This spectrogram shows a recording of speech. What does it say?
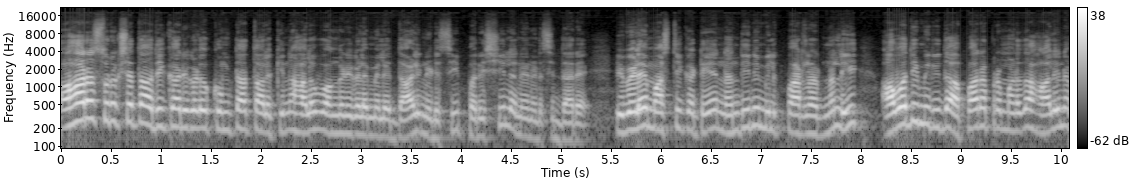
ಆಹಾರ ಸುರಕ್ಷತಾ ಅಧಿಕಾರಿಗಳು ಕುಮಟಾ ತಾಲೂಕಿನ ಹಲವು ಅಂಗಡಿಗಳ ಮೇಲೆ ದಾಳಿ ನಡೆಸಿ ಪರಿಶೀಲನೆ ನಡೆಸಿದ್ದಾರೆ. ಈ ವೇಳೆ ಮಾಸ್ತಿಕಟ್ಟೆಯ ನಂದಿನಿ ಮಿಲ್ಕ್ ಪಾರ್ಲರ್ನಲ್ಲಿ ಅವಧಿ ಮೀರಿದ ಅಪಾರ ಪ್ರಮಾಣದ ಹಾಲಿನ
